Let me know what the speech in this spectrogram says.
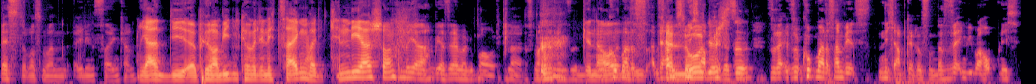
Beste, was man Aliens zeigen kann? Ja, die äh, Pyramiden können wir dir nicht zeigen, weil die kennen die ja schon. Haben wir ja, haben wir ja selber gebaut, klar, das macht ja keinen Sinn. Genau, guck mal, das das, wir haben es nicht logisch, abgerissen. So, da- so, guck mal, das haben wir jetzt nicht abgerissen. Das ist ja irgendwie überhaupt nicht.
